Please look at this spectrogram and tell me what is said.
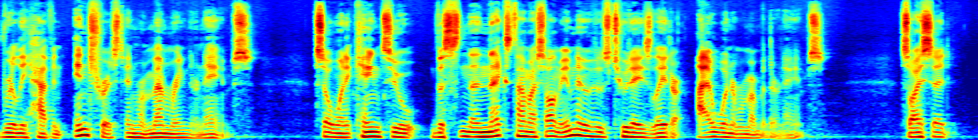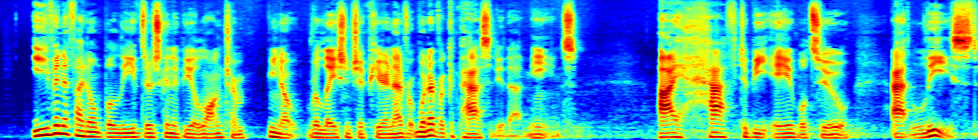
really have an interest in remembering their names. So when it came to this, the next time I saw them, even if it was two days later, I wouldn't remember their names. So I said, even if I don't believe there's going to be a long term, you know, relationship here, in whatever capacity that means, I have to be able to at least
